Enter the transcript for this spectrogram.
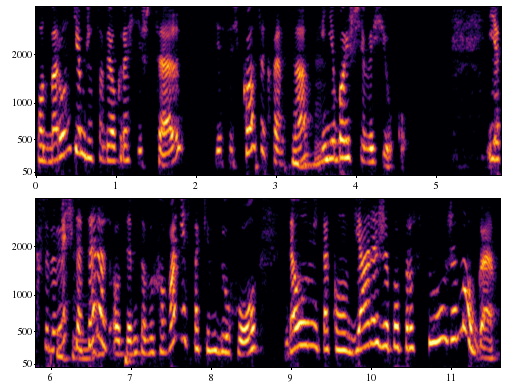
pod warunkiem, że sobie określisz cel, jesteś konsekwentna mhm. i nie boisz się wysiłku. I jak sobie myślę mhm. teraz o tym, to wychowanie w takim duchu dało mi taką wiarę, że po prostu, że mogę,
